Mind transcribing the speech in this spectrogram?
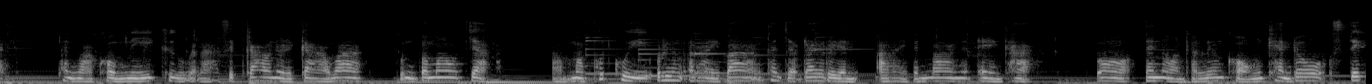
18 ธันวาคมนี้คือเวลา 19นาฬิกาว่าคุณประเมาจะมาพูดคุยเรื่องอะไรบ้าง ท่านจะได้เรียนอะไรกันบ้างนั่นเองค่ะ ก็แน่นอนค่ะเรื่องของ candlestick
